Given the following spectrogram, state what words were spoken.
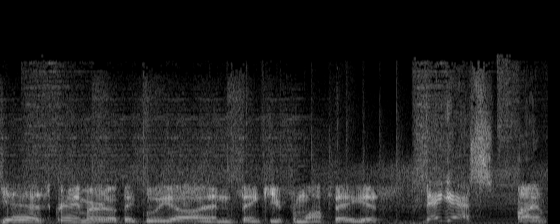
Yes, Cramer, a big booyah, and thank you from Las Vegas. Vegas! I'm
